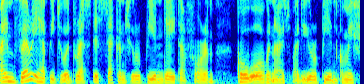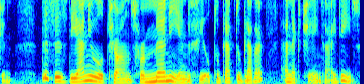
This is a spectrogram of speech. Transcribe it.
I am very happy to address this second European Data Forum co-organized by the European Commission. This is the annual chance for many in the field to get together and exchange ideas.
